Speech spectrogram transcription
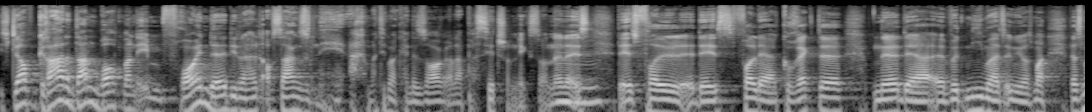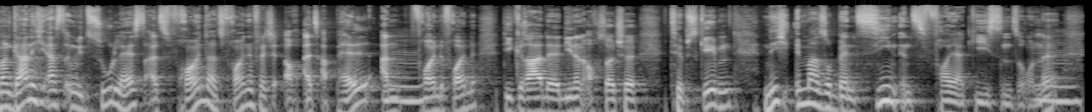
ich glaube, gerade dann braucht man eben Freunde, die dann halt auch sagen so, nee, ach, mach dir mal keine Sorgen, da passiert schon nichts. So, ne? der, ist, der ist voll, der ist voll der korrekte, ne? der äh, wird niemals irgendwie was machen. Dass man gar nicht erst irgendwie zulässt als Freund, als Freundin, vielleicht auch als Appell an Freunde, Freunde, die gerade, die dann auch solche Tipps geben, nicht immer so Benzin ins Feuer gießen, so, ne?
